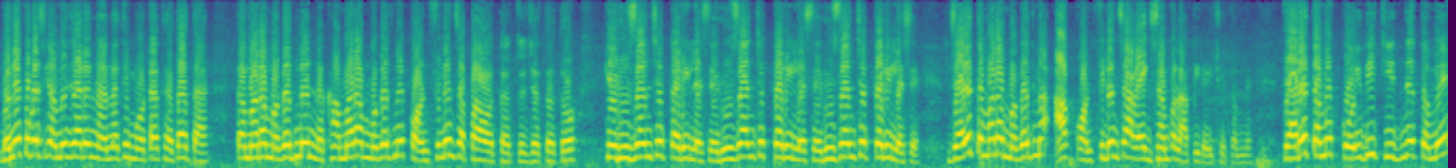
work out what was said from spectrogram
મને ખબર છે કે અમે જ્યારે નાનાથી મોટા થતા હતા તમારા મગજને નખા મારા મગજને કોન્ફિડન્સ અપાવતો જતો હતો કે રૂઝાન ચેક કરી લેશે, રૂઝાન ચેક કરી લેશે, રૂઝાન ચેક કરી લેશે. જ્યારે તમારા મગજમાં આ કોન્ફિડન્સ આવે એક્ઝામ્પલ આપી રહી છું તમને. ત્યારે તમે કોઈ બી ચીજને તમે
